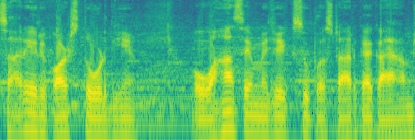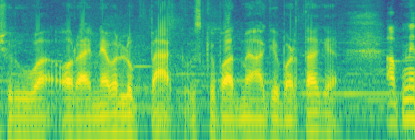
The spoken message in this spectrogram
सारे रिकॉर्ड्स तोड़ दिए। और वहाँ से मुझे एक सुपरस्टार का एक आयाम शुरू हुआ और आई नेवर लुक बैक उसके बाद मैं आगे बढ़ता गया। आपने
